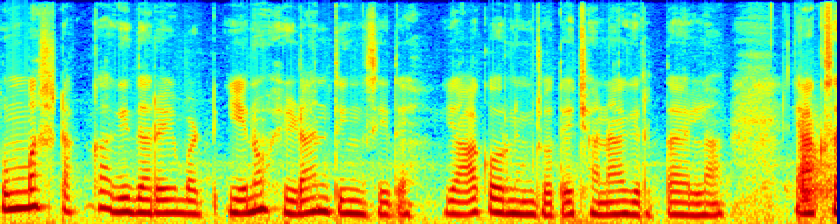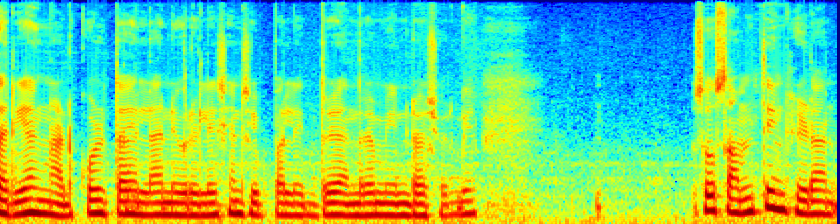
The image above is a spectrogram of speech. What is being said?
ತುಂಬ ಸ್ಟಕ್ ಆಗಿದ್ದಾರೆ ಬಟ್ ಏನೋ ಹಿಡನ್ ಥಿಂಗ್ಸ್ ಇದೆ. ಯಾಕೆ ಅವ್ರು ನಿಮ್ಮ ಜೊತೆ ಚೆನ್ನಾಗಿರ್ತಾ ಇಲ್ಲ? ಯಾಕೆ ಸರಿಯಾಗಿ ನಡ್ಕೊಳ್ತಾ ಇಲ್ಲ ನೀವು ರಿಲೇಷನ್ಶಿಪ್ಪಲ್ಲಿದ್ದರೆ ಅಂದರೆ ಮೀನ್ ರಾಶಿಯವ್ರಿಗೆ ಸೊ ಸಮಥಿಂಗ್ ಹಿಡನ್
